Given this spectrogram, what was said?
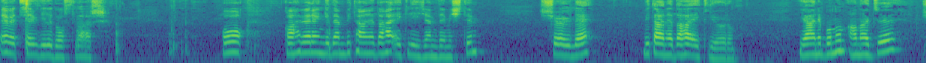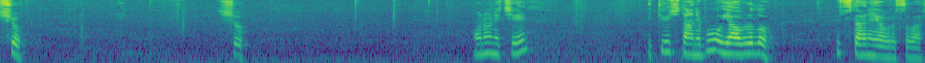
Evet sevgili dostlar. O kahverengiden bir tane daha ekleyeceğim demiştim. Şöyle bir tane daha ekliyorum. Yani bunun anacı şu. Şu. Onun için 2-3 tane bu yavrulu. 3 tane yavrusu var.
